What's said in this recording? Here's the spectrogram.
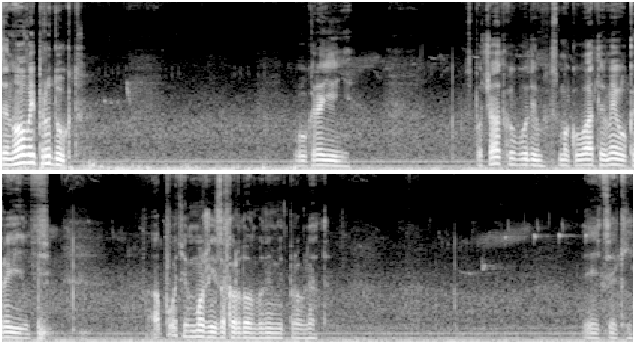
Це новий продукт в Україні. Спочатку будемо смакувати ми українці, а потім може і за кордон будемо відправляти. Дивіться які.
